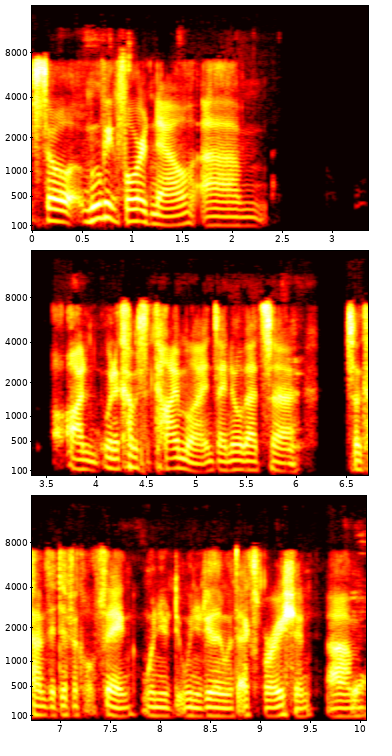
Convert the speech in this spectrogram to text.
so moving forward now, um, on when it comes to timelines, I know that's uh, sometimes a difficult thing when you're when you're dealing with exploration. Um, yeah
